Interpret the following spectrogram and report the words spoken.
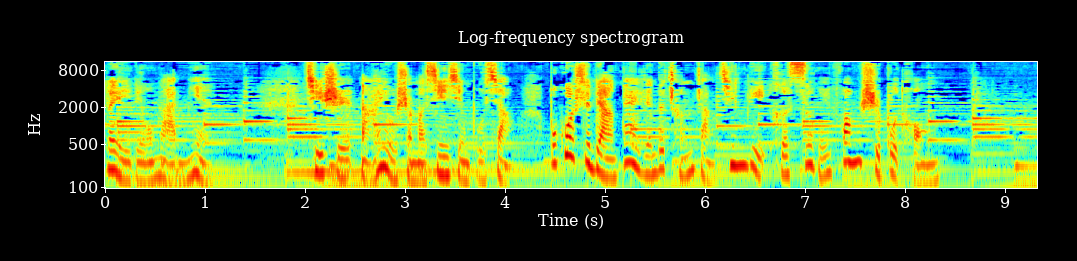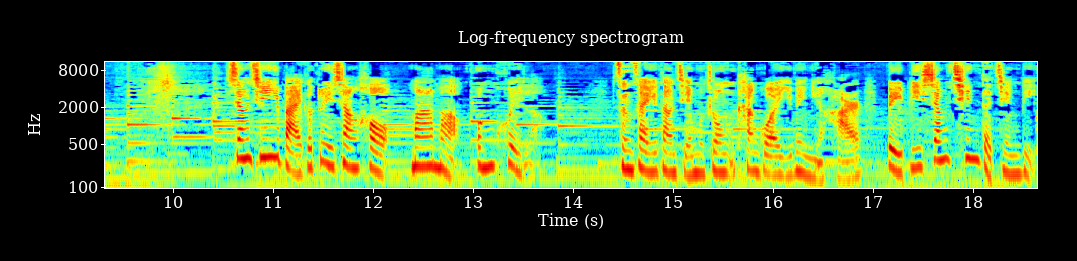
泪流满面。其实哪有什么新型不孝，不过是两代人的成长经历和思维方式不同。相亲一百个对象后，妈妈崩溃了。曾在一档节目中看过一位女孩被逼相亲的经历。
